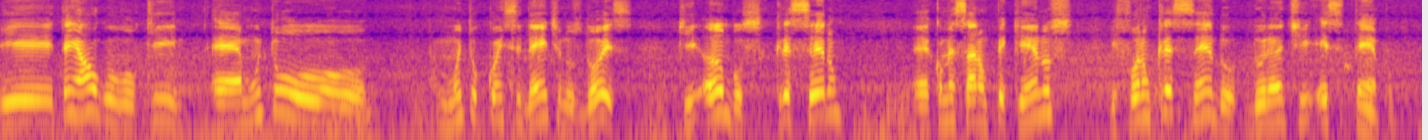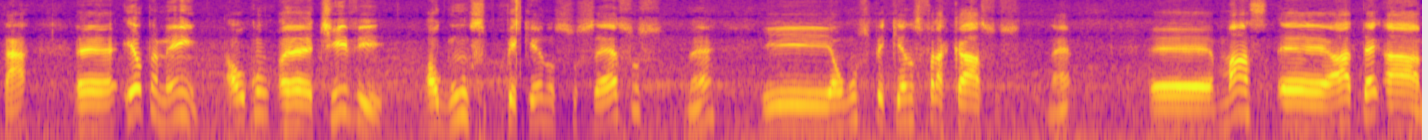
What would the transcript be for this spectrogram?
E tem algo que é muito, muito coincidente nos dois, que ambos cresceram é, começaram pequenos e foram crescendo durante esse tempo, tá? É, eu também é, tive alguns pequenos sucessos, né? E alguns pequenos fracassos, né? É, mas até a,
